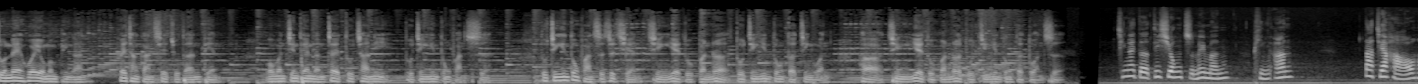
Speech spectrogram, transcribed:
主内会我们平安，非常感谢主的恩典。我们今天能再度参与读经运动反思。读经运动反思之前，请阅读本日读经运动的经文和请阅读本日读经运动的短诗。亲爱的弟兄姊妹们，平安！大家好，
